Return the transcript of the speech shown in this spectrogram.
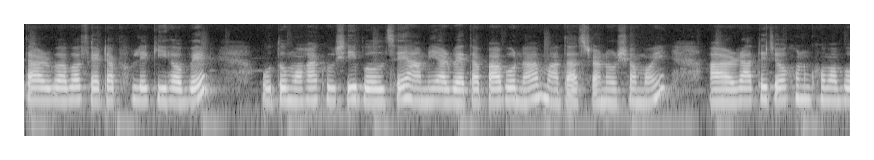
তার বাবা ফেটা ফুলে কি হবে? ও তো মহা খুশি, বলছে, আমি আর ব্যথা পাবো না মাথা আশ্রানোর সময়। আর রাতে যখন ঘুমাবো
